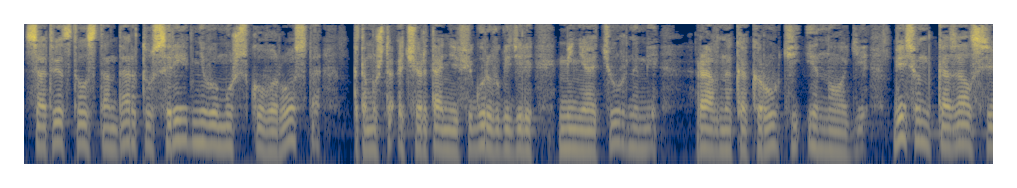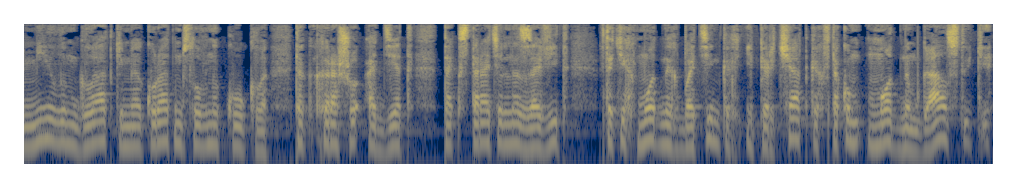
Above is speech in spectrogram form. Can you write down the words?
соответствовал стандарту среднего мужского роста, потому что очертания фигуры выглядели миниатюрными, равно как руки и ноги. Весь он казался милым, гладким и аккуратным, словно кукла, так хорошо одет, так старательно завит, в таких модных ботинках и перчатках, в таком модном галстуке.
